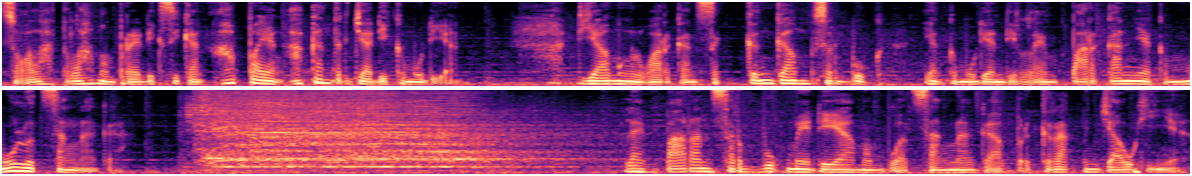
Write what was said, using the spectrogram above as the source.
seolah telah memprediksikan apa yang akan terjadi kemudian. Dia mengeluarkan segenggam serbuk yang kemudian dilemparkannya ke mulut sang naga. Lemparan serbuk Medea membuat sang naga bergerak menjauhinya.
